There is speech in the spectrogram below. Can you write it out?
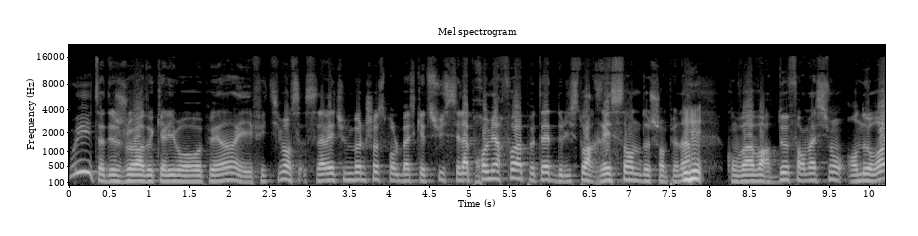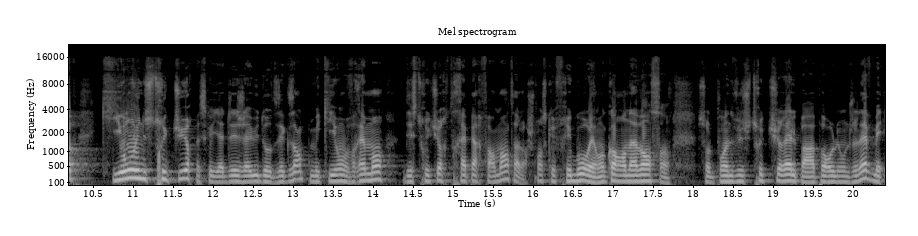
Oui, tu as des joueurs de calibre européen, et effectivement, ça, va être une bonne chose pour le basket suisse. C'est la première fois peut-être de l'histoire récente de championnat. Mhm. Qu'on va avoir deux formations en Europe qui ont une structure, parce qu'il y a déjà eu d'autres exemples, mais qui ont vraiment des structures très performantes. Alors je pense que Fribourg est encore en avance hein, sur le point de vue structurel par rapport au Lyon de Genève, mais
